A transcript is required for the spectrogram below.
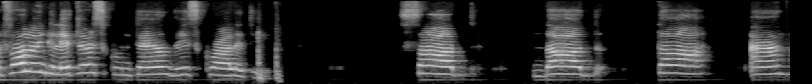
The following letters contain this quality. Sad, Dad, Ta, and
